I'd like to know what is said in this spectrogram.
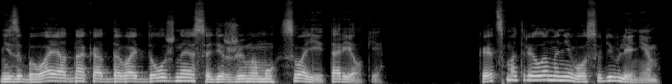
не забывая, однако, отдавать должное содержимому своей тарелки. Кэт смотрела на него с удивлением.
